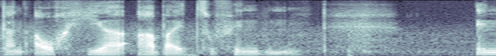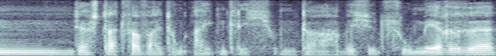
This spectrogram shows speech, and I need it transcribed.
dann auch hier Arbeit zu finden in der Stadtverwaltung eigentlich. Und da habe ich jetzt so mehrere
